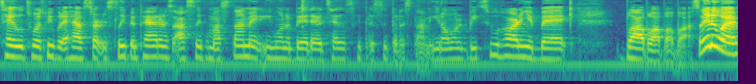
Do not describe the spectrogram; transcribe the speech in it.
tailored towards people that have certain sleeping patterns. I sleep on my stomach. You want a bed that tailored sleep to sleep on the stomach. You don't want it to be too hard on your back. Blah blah blah blah. So anyway,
